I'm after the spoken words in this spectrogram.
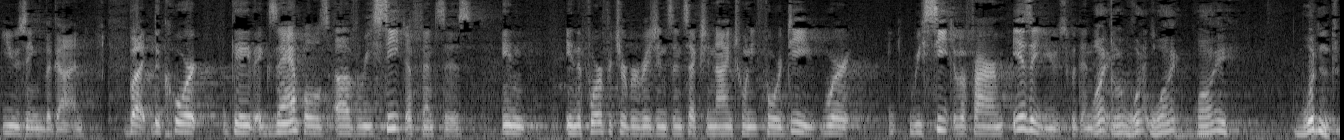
using the gun. But the court gave examples of receipt offenses in, in the forfeiture provisions in section 924D where receipt of a firearm is a use within why, the why, why wouldn't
